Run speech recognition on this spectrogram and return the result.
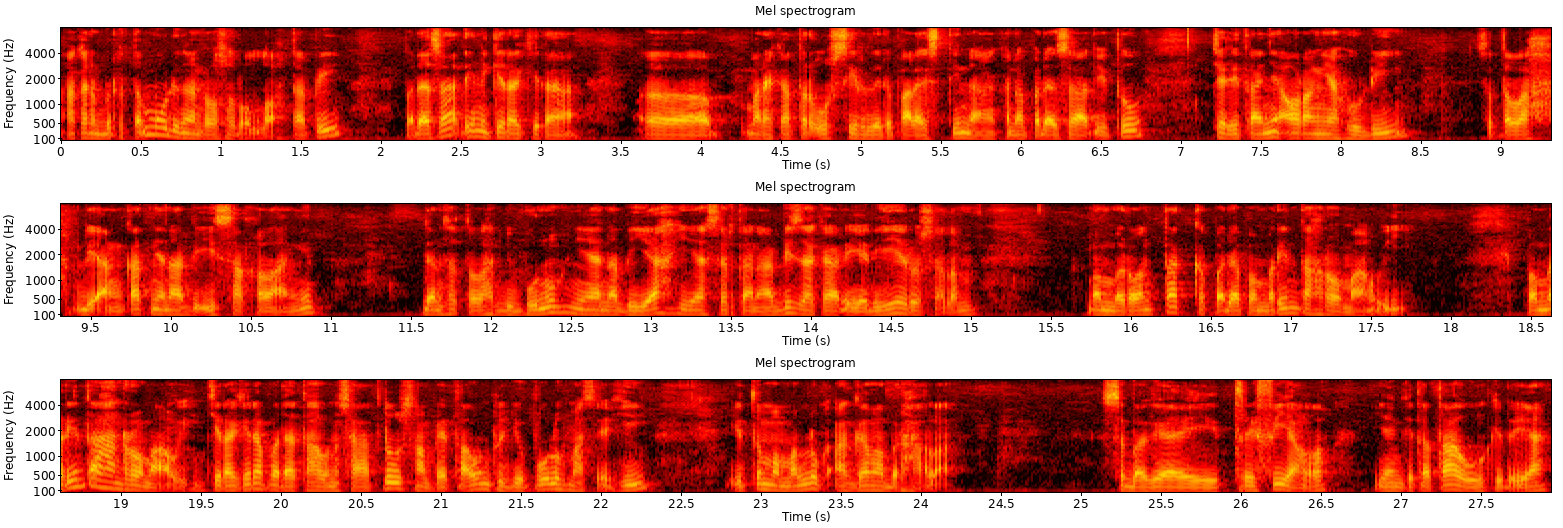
akan bertemu dengan Rasulullah tapi pada saat ini kira-kira uh, mereka terusir dari Palestina karena pada saat itu ceritanya orang Yahudi setelah diangkatnya Nabi Isa ke langit dan setelah dibunuhnya Nabi Yahya serta Nabi Zakaria di Yerusalem memberontak kepada pemerintah Romawi. Pemerintahan Romawi kira-kira pada tahun 1 sampai tahun 70 Masehi itu memeluk agama berhala. Sebagai trivial yang kita tahu gitu ya.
